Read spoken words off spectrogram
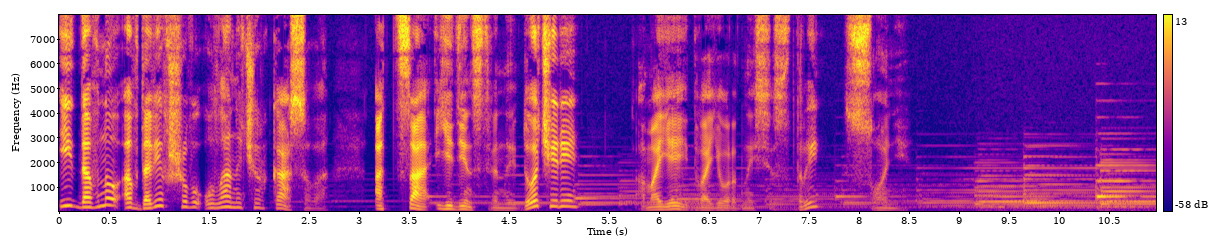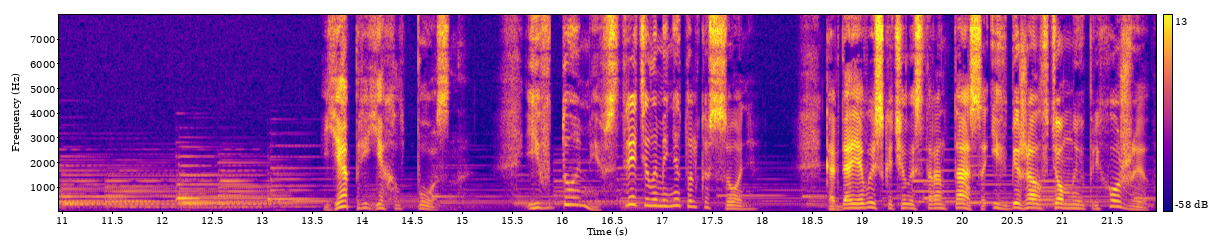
и давно овдовевшего Улана Черкасова, отца единственной дочери, а моей двоюродной сестры Сони. Я приехал поздно, и в доме встретила меня только Соня. Когда я выскочил из тарантаса и вбежал в темную прихожую,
